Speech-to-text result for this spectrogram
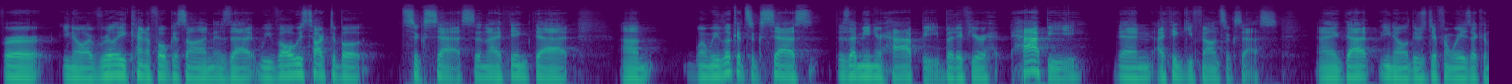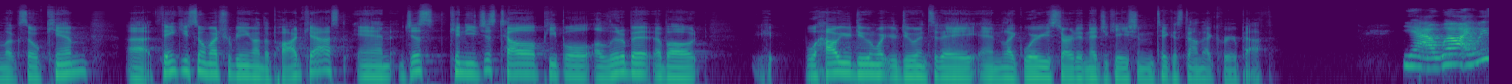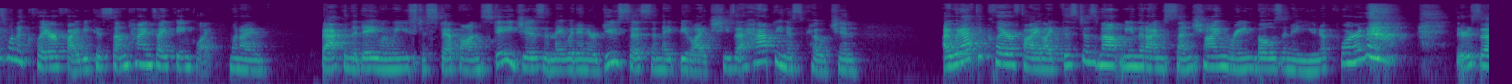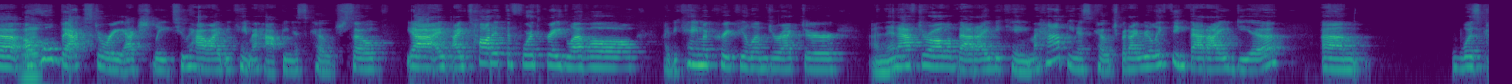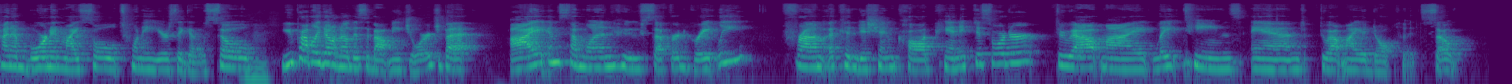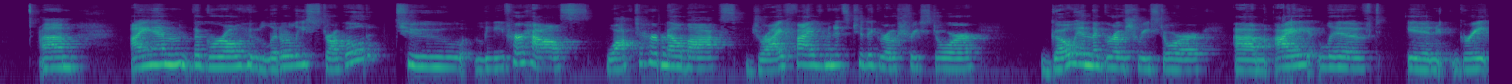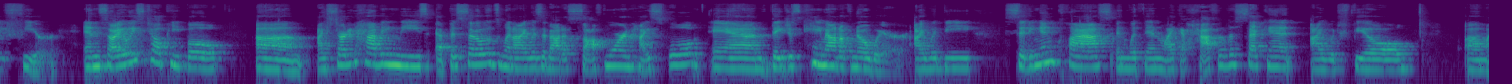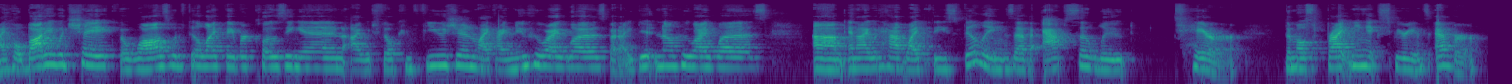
for, you know, I've really kind of focused on is that we've always talked about success. And I think that um, when we look at success, does that mean you're happy? But if you're happy, then I think you found success. And I think that, you know, there's different ways that can look. So, Kim, uh, thank you so much for being on the podcast. And just can you just tell people a little bit about well, how you're doing what you're doing today and like where you started in education and take us down that career path? Yeah, well, I always want to clarify because sometimes I think like when I'm back in the day when we used to step on stages and they would introduce us and they'd be like, she's a happiness coach. And I would have to clarify like, this does not mean that I'm sunshine, rainbows, and a unicorn. There's a, right. a, whole backstory actually to how I became a happiness coach. So, yeah, I, I taught at the fourth grade level, I became a curriculum director. And then after all of that, I became a happiness coach. But I really think that idea um, was kind of born in my soul 20 years ago. So mm-hmm. you probably don't know this about me, George, but I am someone who suffered greatly from a condition called panic disorder throughout my late teens and throughout my adulthood. So um, I am the girl who literally struggled to leave her house, walk to her mailbox, drive five minutes to the grocery store, go in the grocery store. Um, I lived in great fear. And so I always tell people um, I started having these episodes when I was about a sophomore in high school, and they just came out of nowhere. I would be sitting in class, and within like a half of a second, I would feel um, my whole body would shake. The walls would feel like they were closing in. I would feel confusion, like I knew who I was, but I didn't know who I was. Um, and I would have like these feelings of absolute terror the most frightening experience ever.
